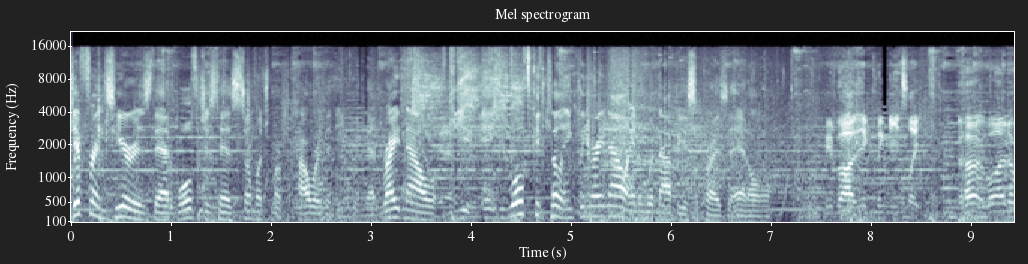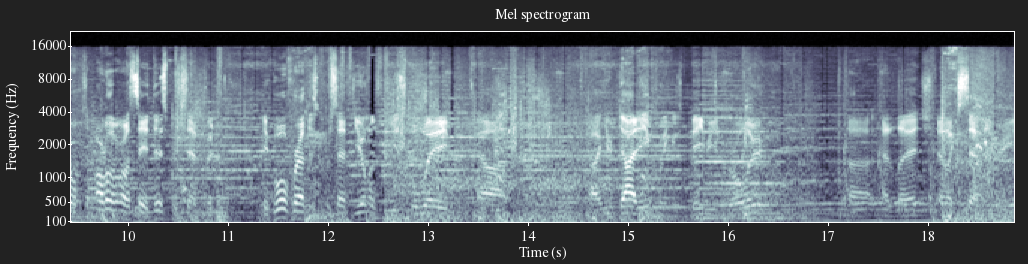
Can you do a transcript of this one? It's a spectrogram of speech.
difference here is that Wolf just has so much more power than Inkling. That right now, eh, Wolf could kill Inkling right now, and it would not be a surprise at all. Meanwhile, Inkling needs like, uh, well, I don't, I don't want to say this percent, but if Wolf were at this percent, the only feasible way uh, uh, he would die to Inkling is maybe in roller uh, at ledge at like 70 or 80.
